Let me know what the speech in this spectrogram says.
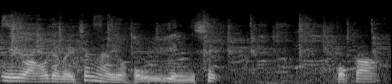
你話我哋咪真係好認識國家？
